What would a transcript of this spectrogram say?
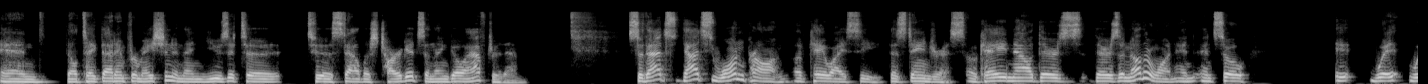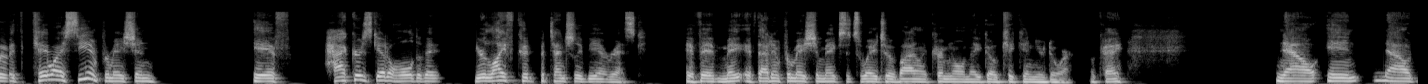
And they'll take that information and then use it to to establish targets and then go after them so that's that's one prong of KYC that's dangerous okay now there's there's another one and and so it with with KYC information if hackers get a hold of it, your life could potentially be at risk if it may if that information makes its way to a violent criminal and they go kick in your door. Okay. Now, in now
